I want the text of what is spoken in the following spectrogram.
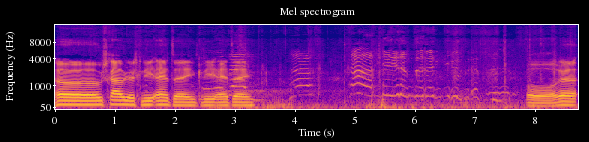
Oh, schouders, knie en teen, knie en teen. Oren,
